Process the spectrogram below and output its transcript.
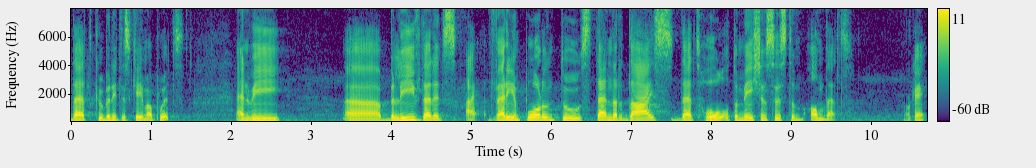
that Kubernetes came up with, and we uh, believe that it's uh, very important to standardize that whole automation system on that, okay?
